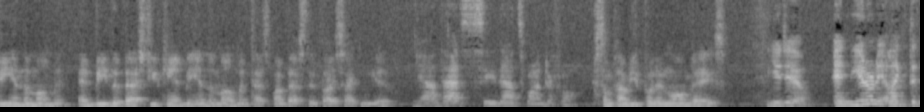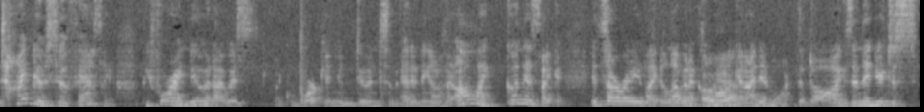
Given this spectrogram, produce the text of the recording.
Be in the moment and be the best you can be in the moment. That's my best advice I can give. yeah, that's see, that's wonderful. Sometimes you put in long days. You do, and you don't like the time goes so fast. Like before I knew it, I was like working and doing some editing. I was like, oh my goodness, like it's already like eleven o'clock, Oh, yeah. and I didn't walk the dogs. And then you're just,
